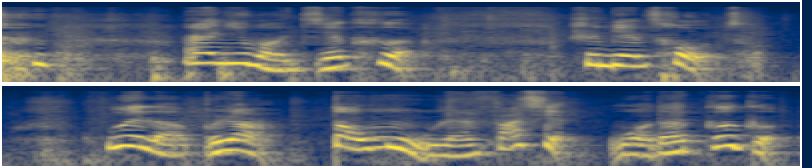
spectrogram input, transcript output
安妮往杰克身边凑了凑。为了不让盗墓人发现，我的哥哥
